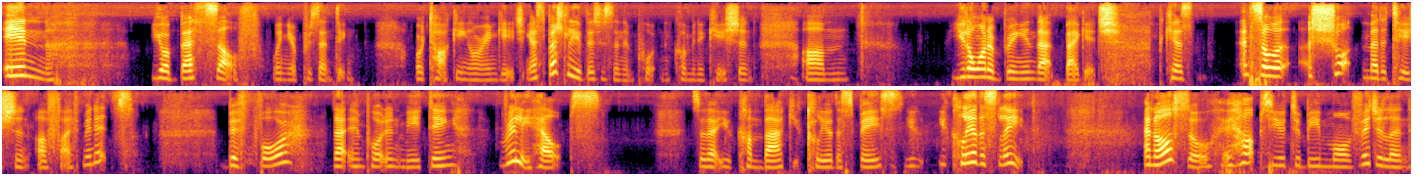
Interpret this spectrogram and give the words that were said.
in your best self when you're presenting or talking or engaging, especially if this is an important communication. Um, you don't want to bring in that baggage because, and so a, a short meditation of five minutes before that important meeting really helps so that you come back, you clear the space, you, you clear the slate. And also, it helps you to be more vigilant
